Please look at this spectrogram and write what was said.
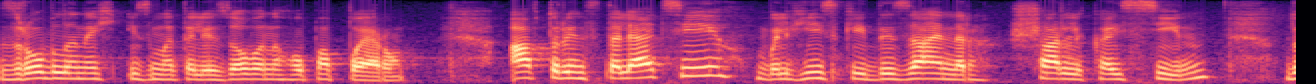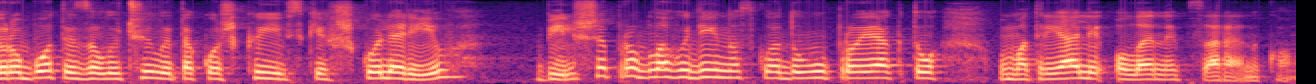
зроблених із металізованого паперу. Автор інсталяції бельгійський дизайнер Шарль Кайсін. До роботи залучили також київських школярів. Більше про благодійну складову проєкту в матеріалі Олени Царенко.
